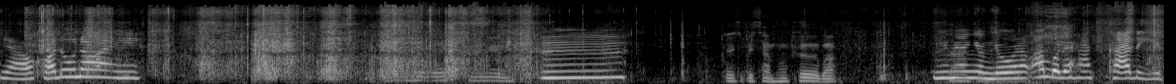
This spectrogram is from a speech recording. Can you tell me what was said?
เดี๋ยวขอดูหน่อยอืมเดี๋ยวจะไปสั่ของเธอบ่ มีแมงอย่างโยนะอ้าวบริหารคาดีด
